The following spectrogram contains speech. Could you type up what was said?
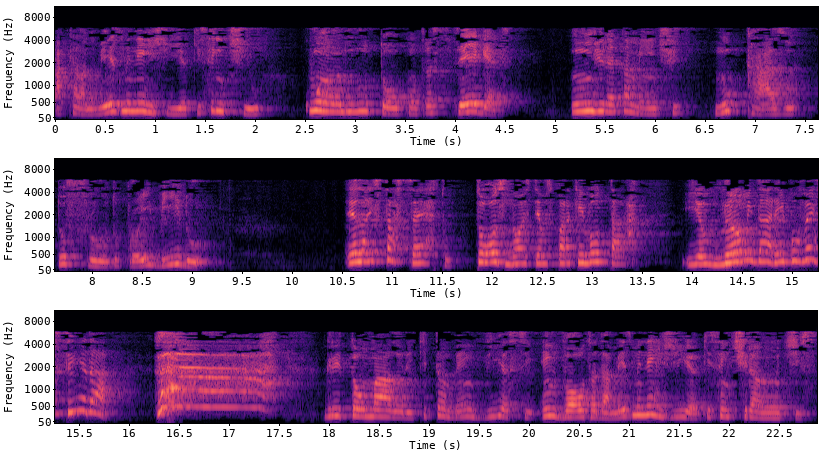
aquela mesma energia que sentiu quando lutou contra Seget indiretamente no caso do fruto proibido. Ela está certo. Todos nós temos para quem voltar. E eu não me darei por vencida. Ah! Gritou Mallory, que também via-se em volta da mesma energia que sentira antes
